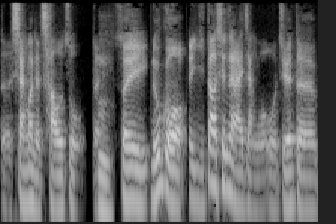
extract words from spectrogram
的相关的操作，对，嗯、所以如果以到现在来讲，我我觉得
